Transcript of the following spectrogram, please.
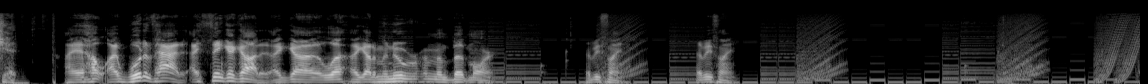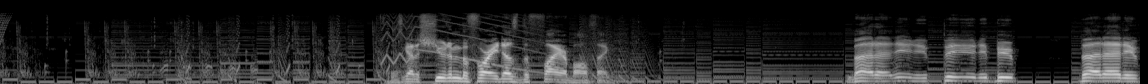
Shit. I I would have had it. I think I got it. I got I got to maneuver him a bit more. That'd be fine. That'd be fine. Just gotta shoot him before he does the fireball thing. Ba-da-doo-doo, boo-doo-boop. Ba-da-doo.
